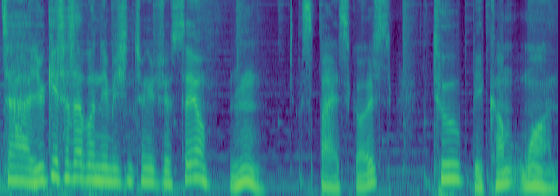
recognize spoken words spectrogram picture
자, 6244번님이 신청해 주셨어요. 음, Spice Girls, To Become One.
